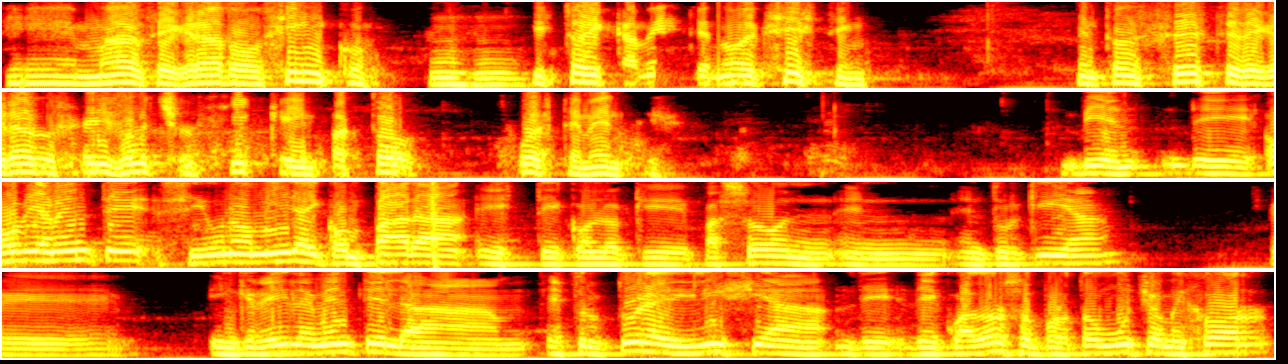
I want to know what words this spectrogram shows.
de más de grado 5. Históricamente no existen entonces este de grado 6-8 sí que impactó fuertemente. Bien, obviamente si uno mira y compara este, con lo que pasó en, Turquía, eh, increíblemente la estructura edilicia de, Ecuador soportó mucho mejor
